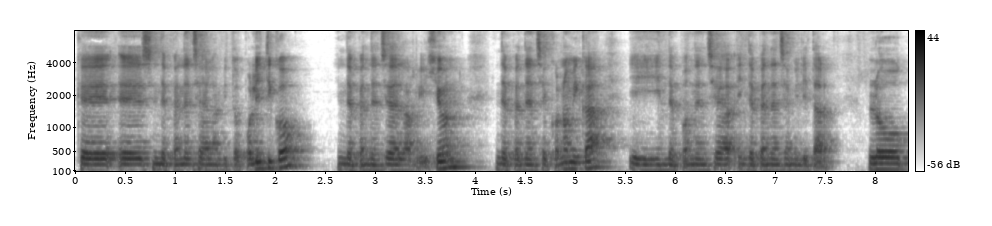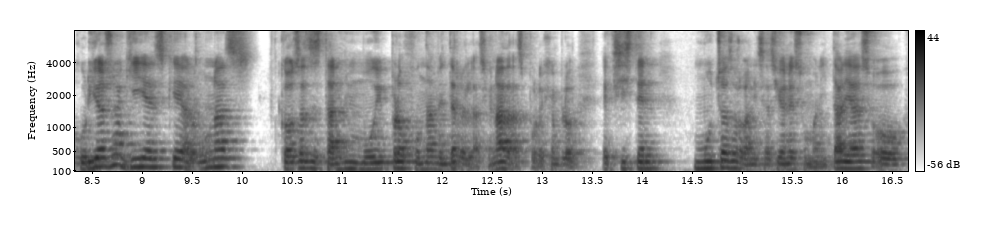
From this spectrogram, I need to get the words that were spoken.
que es independencia del ámbito político, independencia de la religión, independencia económica y independencia, independencia militar. Lo curioso aquí es que algunas cosas están muy profundamente relacionadas. Por ejemplo, existen muchas organizaciones humanitarias o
